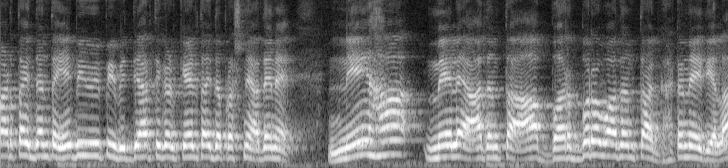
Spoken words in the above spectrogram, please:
ಮಾಡ್ತಾ ಇದ್ದಂಥ ಎ ಬಿ ವಿ ಪಿ ವಿದ್ಯಾರ್ಥಿಗಳು ಕೇಳ್ತಾ ಇದ್ದ ಪ್ರಶ್ನೆ ಅದೇನೆ. ನೇಹ ಮೇಲೆ ಆದಂಥ ಆ ಬರ್ಬರವಾದಂಥ ಘಟನೆ ಇದೆಯಲ್ಲ,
